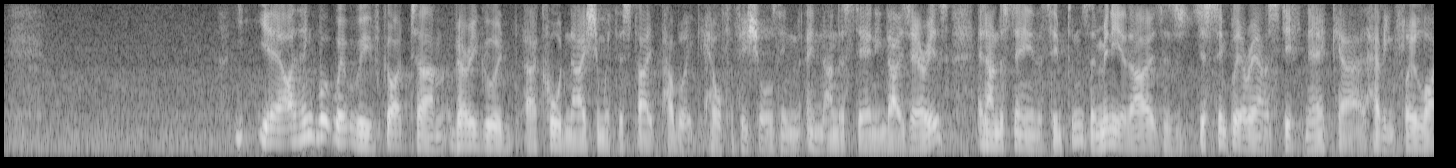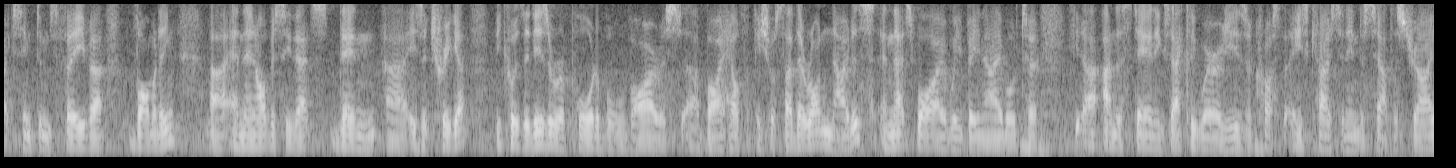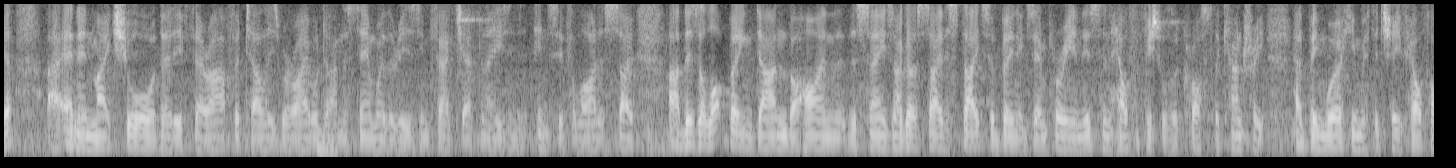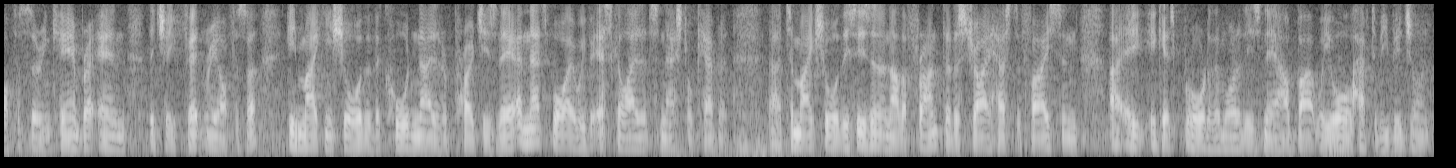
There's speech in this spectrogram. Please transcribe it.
Yeah, I think we've got um, very good uh, coordination with the state public health officials in, in, understanding those areas and understanding the symptoms. And many of those is just simply around a stiff neck, uh, having flu-like symptoms, fever, vomiting, uh, and then obviously that's then uh, is a trigger because it is a reportable virus uh, by health officials. So they're on notice, and that's why we've been able to uh, understand exactly where it is across the east coast and into South Australia, and then make sure that if there are fatalities, we're able to understand understand whether it is in fact Japanese encephalitis. So uh, there's a lot being done behind the, the scenes. And I've got to say the states have been exemplary in this and health officials across the country have been working with the Chief Health Officer in Canberra and the Chief Veterinary Officer in making sure that the coordinated approach is there. And that's why we've escalated to National Cabinet uh, to make sure this isn't another front that Australia has to face and uh, it, it gets broader than what it is now. But we all have to be vigilant.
